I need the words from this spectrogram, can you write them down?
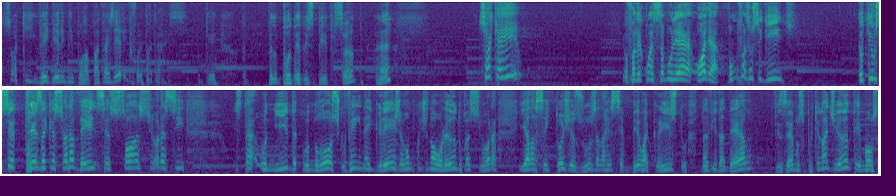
Só que em vez dele me empurrar para trás, ele que foi para trás. Porque pelo poder do Espírito Santo. Só que aí, eu falei com essa mulher: olha, vamos fazer o seguinte. Eu tenho certeza que a senhora vence, é só a senhora se está unida conosco, vem na igreja, vamos continuar orando com a senhora. E ela aceitou Jesus, ela recebeu a Cristo na vida dela. Fizemos, porque não adianta, irmãos,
